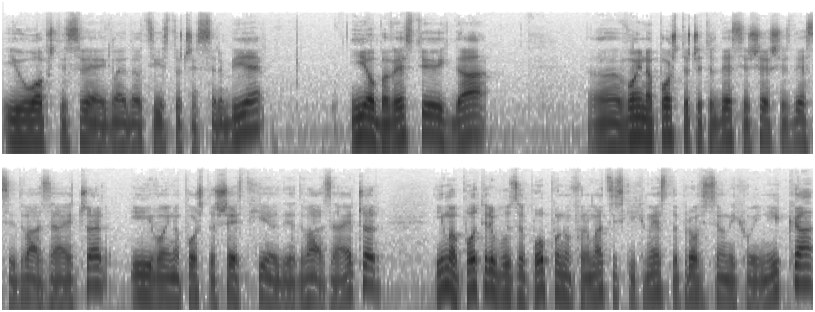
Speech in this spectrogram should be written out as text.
i uopšte sve gledoci Istočne Srbije i obavestio ih da Vojna pošta 4662 Zaječar i Vojna pošta 6002 Zaječar ima potrebu za popunu formacijskih mjesta profesionalnih vojnika.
